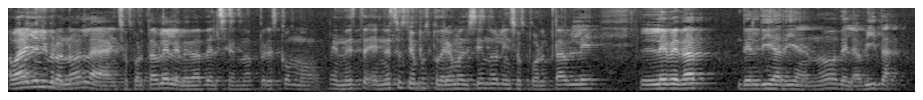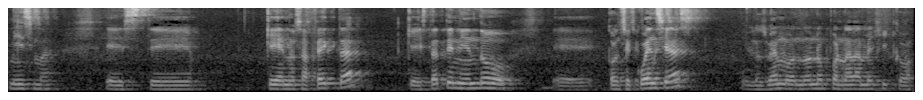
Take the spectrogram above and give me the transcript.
ahora hay un libro, ¿no? La insoportable levedad del ser, ¿no? Pero es como, en, este, en estos tiempos podríamos decir, ¿no? La insoportable levedad del día a día, ¿no? De la vida misma, este, que nos afecta que está teniendo eh, consecuencias, y los vemos, ¿no? No por nada México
